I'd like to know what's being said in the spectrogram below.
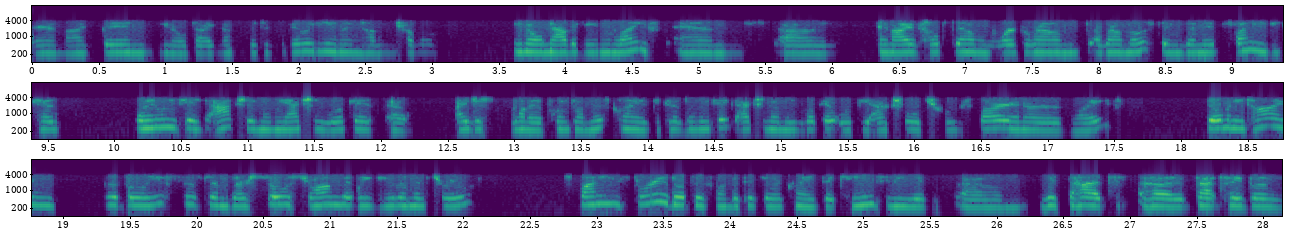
and I've been, you know, diagnosed with a disability and I'm having trouble, you know, navigating life and uh and I've helped them work around around those things and it's funny because when we take action and we actually look at uh, I just want to point on this client because when we take action and we look at what the actual truths are in our life, so many times the belief systems are so strong that we view them as true. Funny story about this one particular client that came to me with um, with that uh, that type of,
